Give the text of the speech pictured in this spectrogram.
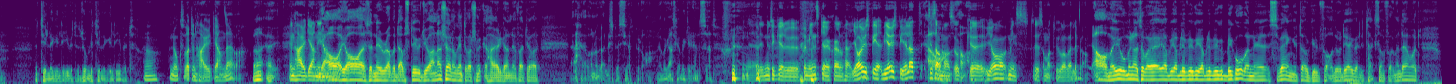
ett tillägg i livet, ett roligt tillägg i livet. Ja. Men det har också varit en gun där va? Va? Eh, En higher gun inom... Ja, ja, alltså i Rubber Dub Studio. Annars har jag nog inte varit så mycket hired gun för att jag, äh, jag var nog aldrig speciellt bra. Jag var ganska begränsad. Nej, Nu tycker jag du förminskar dig själv här. Jag har ju spel, vi har ju spelat tillsammans och ja. eh, jag minns det som att du var väldigt bra. Ja, men jo, men alltså jag, jag, jag, blev, jag blev begåvad med sväng av Gudfader och det är jag ju väldigt tacksam för. Men däremot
